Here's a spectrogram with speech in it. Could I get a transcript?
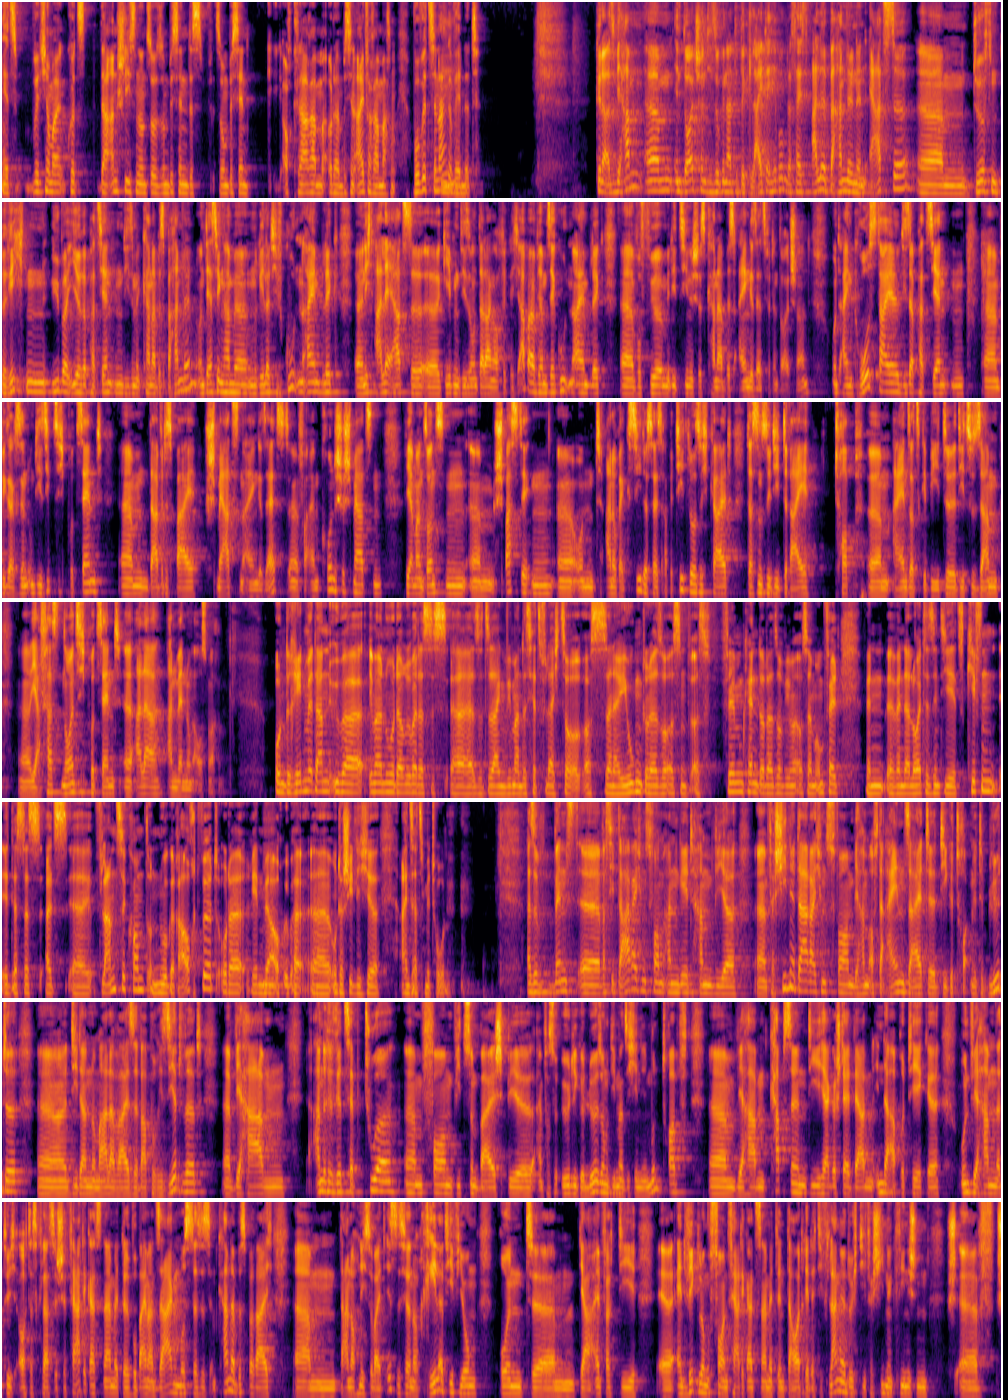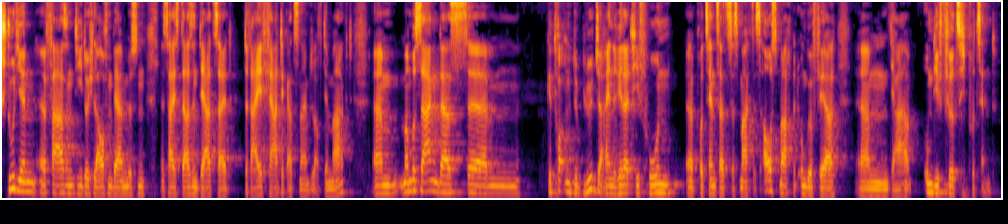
Jetzt würde ich noch mal kurz da anschließen und so, so ein bisschen das, so ein bisschen auch klarer oder ein bisschen einfacher machen. Wo wird's denn mhm. angewendet? Genau, also wir haben ähm, in Deutschland die sogenannte Begleiterhebung. Das heißt, alle behandelnden Ärzte ähm, dürfen berichten über ihre Patienten, die sie mit Cannabis behandeln. Und deswegen haben wir einen relativ guten Einblick. Äh, nicht alle Ärzte äh, geben diese Unterlagen auch wirklich ab, aber wir haben einen sehr guten Einblick, äh, wofür medizinisches Cannabis eingesetzt wird in Deutschland. Und ein Großteil dieser Patienten, äh, wie gesagt, sind um die 70 Prozent, ähm, da wird es bei Schmerzen eingesetzt, äh, vor allem chronische Schmerzen. Wir haben ansonsten ähm, Spastiken äh, und Anorexie, das heißt Appetitlosigkeit. Das sind so die drei Top-Einsatzgebiete, ähm, die zusammen äh, ja fast 90 Prozent äh, aller Anwendungen ausmachen. Und reden wir dann über immer nur darüber, dass es äh, sozusagen, wie man das jetzt vielleicht so aus seiner Jugend oder so aus, aus Filmen kennt oder so, wie man aus seinem Umfeld, wenn äh, wenn da Leute sind, die jetzt kiffen, äh, dass das als äh, Pflanze kommt und nur geraucht wird, oder reden wir mhm. auch über äh, unterschiedliche Einsatzmethoden? Also wenn es, äh, was die Darreichungsform angeht, haben wir äh, verschiedene Darreichungsformen. Wir haben auf der einen Seite die getrocknete Blüte, äh, die dann normalerweise vaporisiert wird. Äh, wir haben andere Rezepturformen, ähm, wie zum Beispiel einfach so ölige Lösungen, die man sich in den Mund tropft. Ähm, wir haben Kapseln, die hergestellt werden in der Apotheke. Und wir haben natürlich auch das klassische Fertigarzneimittel, wobei man sagen muss, dass es im Cannabis-Bereich ähm, da noch nicht so weit ist. Es ist ja noch relativ jung und ähm, ja, einfach die äh, Entwicklung von Fertigarzneimitteln dauert relativ lange durch die verschiedenen klinischen äh, Studienphasen, die durchlaufen werden müssen. Das heißt, da sind derzeit drei Fertigarzneimittel auf dem Markt. Ähm, man muss sagen, dass ähm, getrocknete Blüte einen relativ hohen äh, Prozentsatz des Marktes ausmacht, mit ungefähr ähm, ja um die 40 Prozent.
